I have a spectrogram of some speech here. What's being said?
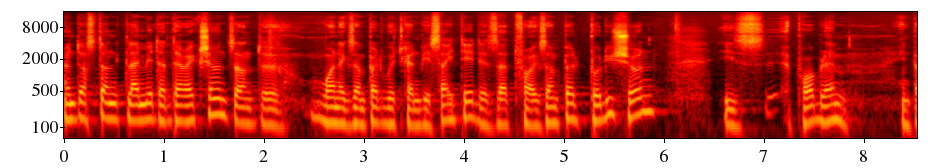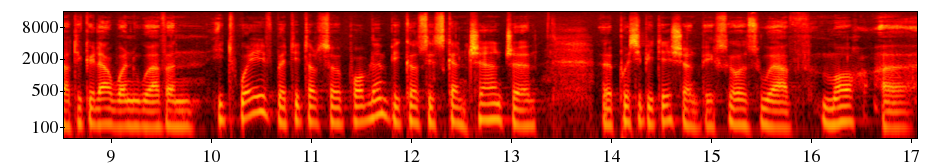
understand climate interactions. And uh, one example which can be cited is that, for example, pollution is a problem in particular when we have an heat wave, but it's also a problem because this can change uh, uh, precipitation because we have more uh,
